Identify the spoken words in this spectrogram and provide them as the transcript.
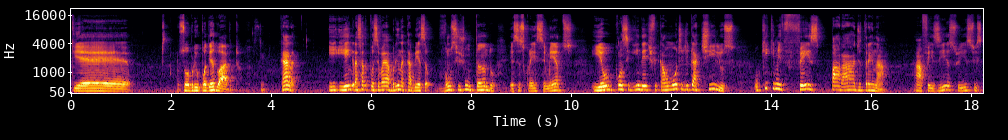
que é sobre o poder do hábito. Cara, e, e é engraçado que você vai abrindo a cabeça, vão se juntando esses conhecimentos e eu consegui identificar um monte de gatilhos. O que que me fez parar de treinar? Ah, fez isso, isso, isso.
